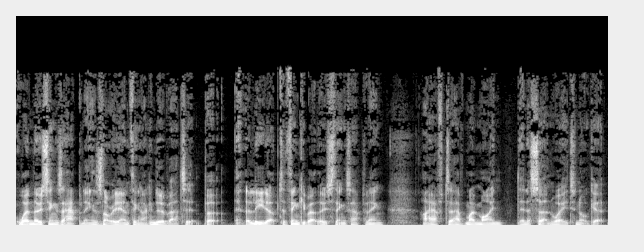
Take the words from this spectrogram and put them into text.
when those things are happening, there's not really anything I can do about it. But in the lead up to thinking about those things happening, I have to have my mind in a certain way to not get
